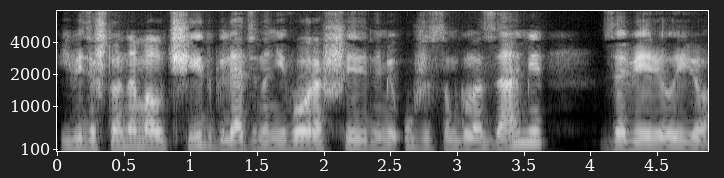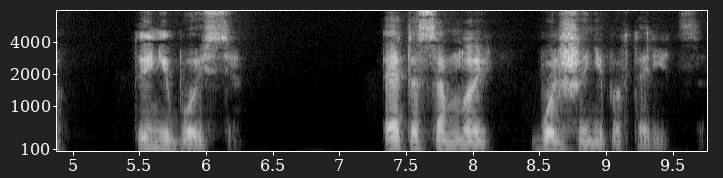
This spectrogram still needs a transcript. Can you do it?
И, видя, что она молчит, глядя на него расширенными ужасом глазами, заверил ее, «Ты не бойся, это со мной больше не повторится».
